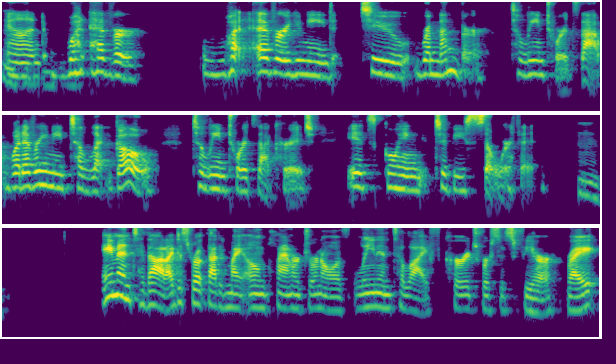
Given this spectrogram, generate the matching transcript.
and whatever, whatever you need to remember to lean towards that, whatever you need to let go to lean towards that courage, it's going to be so worth it. Mm. Amen to that. I just wrote that in my own planner journal of lean into life, courage versus fear, right?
